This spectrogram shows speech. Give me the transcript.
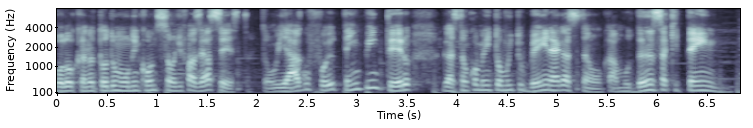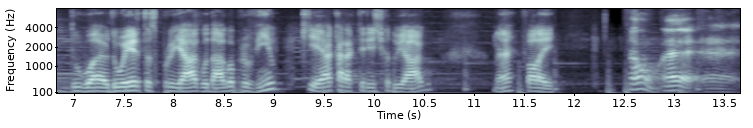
colocando todo mundo em condição de fazer a cesta. Então o Iago foi o tempo inteiro. O Gastão comentou muito bem, né, Gastão? A mudança que tem do, do Ertas pro Iago, da água pro vinho, que é a característica do Iago, né? Fala aí. Não, é, é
